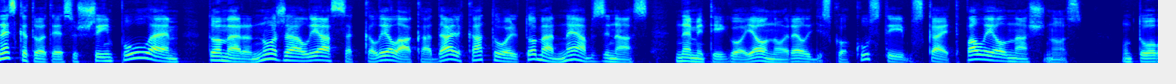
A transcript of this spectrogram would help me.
Neskatoties uz šīm pūlēm, tomēr ar nožēlu jāsaka, ka lielākā daļa katoļu tomēr neapzinās nemitīgo jauno reliģisko kustību skaita palielināšanos un to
